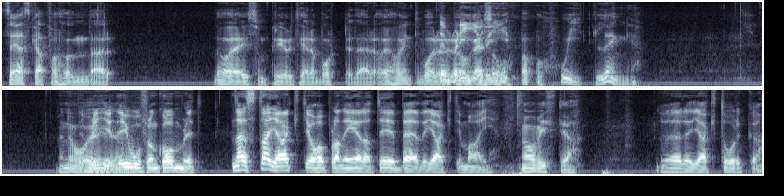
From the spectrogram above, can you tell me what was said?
säg jag skaffar hundar, då har jag ju som prioriterat bort det där. Och jag har inte varit och jagat ripa på skitlänge. Men nu Det, blir, ju... det är ofrånkomligt. Nästa jakt jag har planerat, det är bäverjakt i maj. Ja, visst ja. Nu är det jakttorka.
